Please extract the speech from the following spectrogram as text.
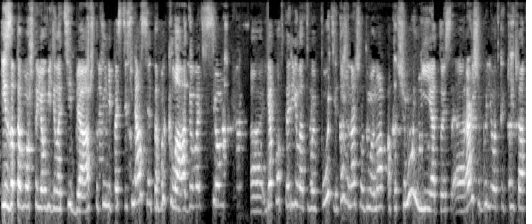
из-за того, что я увидела тебя, что ты не постеснялся это выкладывать все, э, я повторила твой путь и тоже начала думать, ну а, а почему нет? То есть э, раньше были вот какие-то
